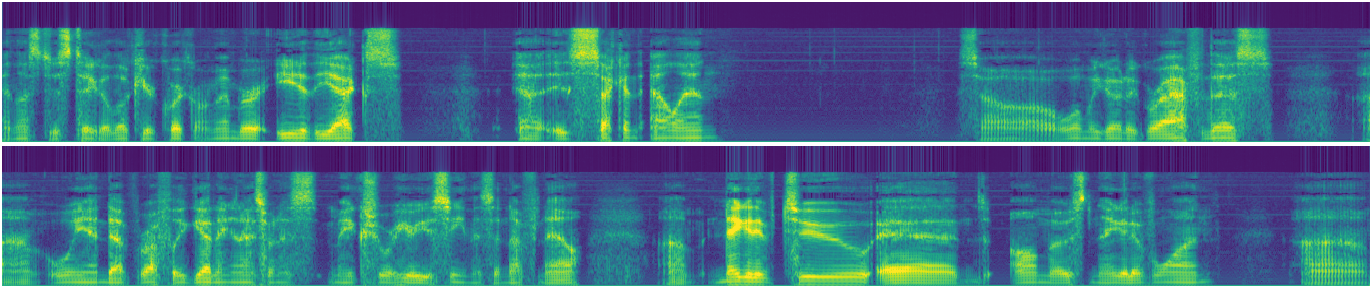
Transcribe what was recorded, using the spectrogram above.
And let's just take a look here quick. Remember, e to the x uh, is second ln. So when we go to graph this, um, we end up roughly getting, and I just want to make sure here you've seen this enough now, um, negative 2 and almost negative 1. Um,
